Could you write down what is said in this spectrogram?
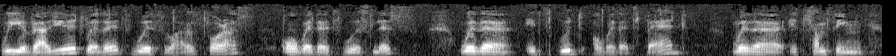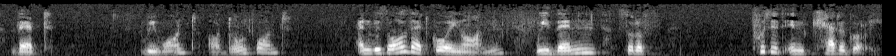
We evaluate whether it's worthwhile for us or whether it's worthless, whether it's good or whether it's bad, whether it's something that we want or don't want. And with all that going on, we then sort of put it in category.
